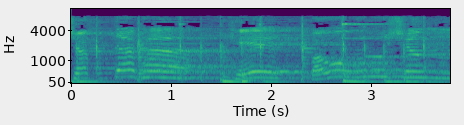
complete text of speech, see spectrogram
शब्दः हे पौरुषम्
